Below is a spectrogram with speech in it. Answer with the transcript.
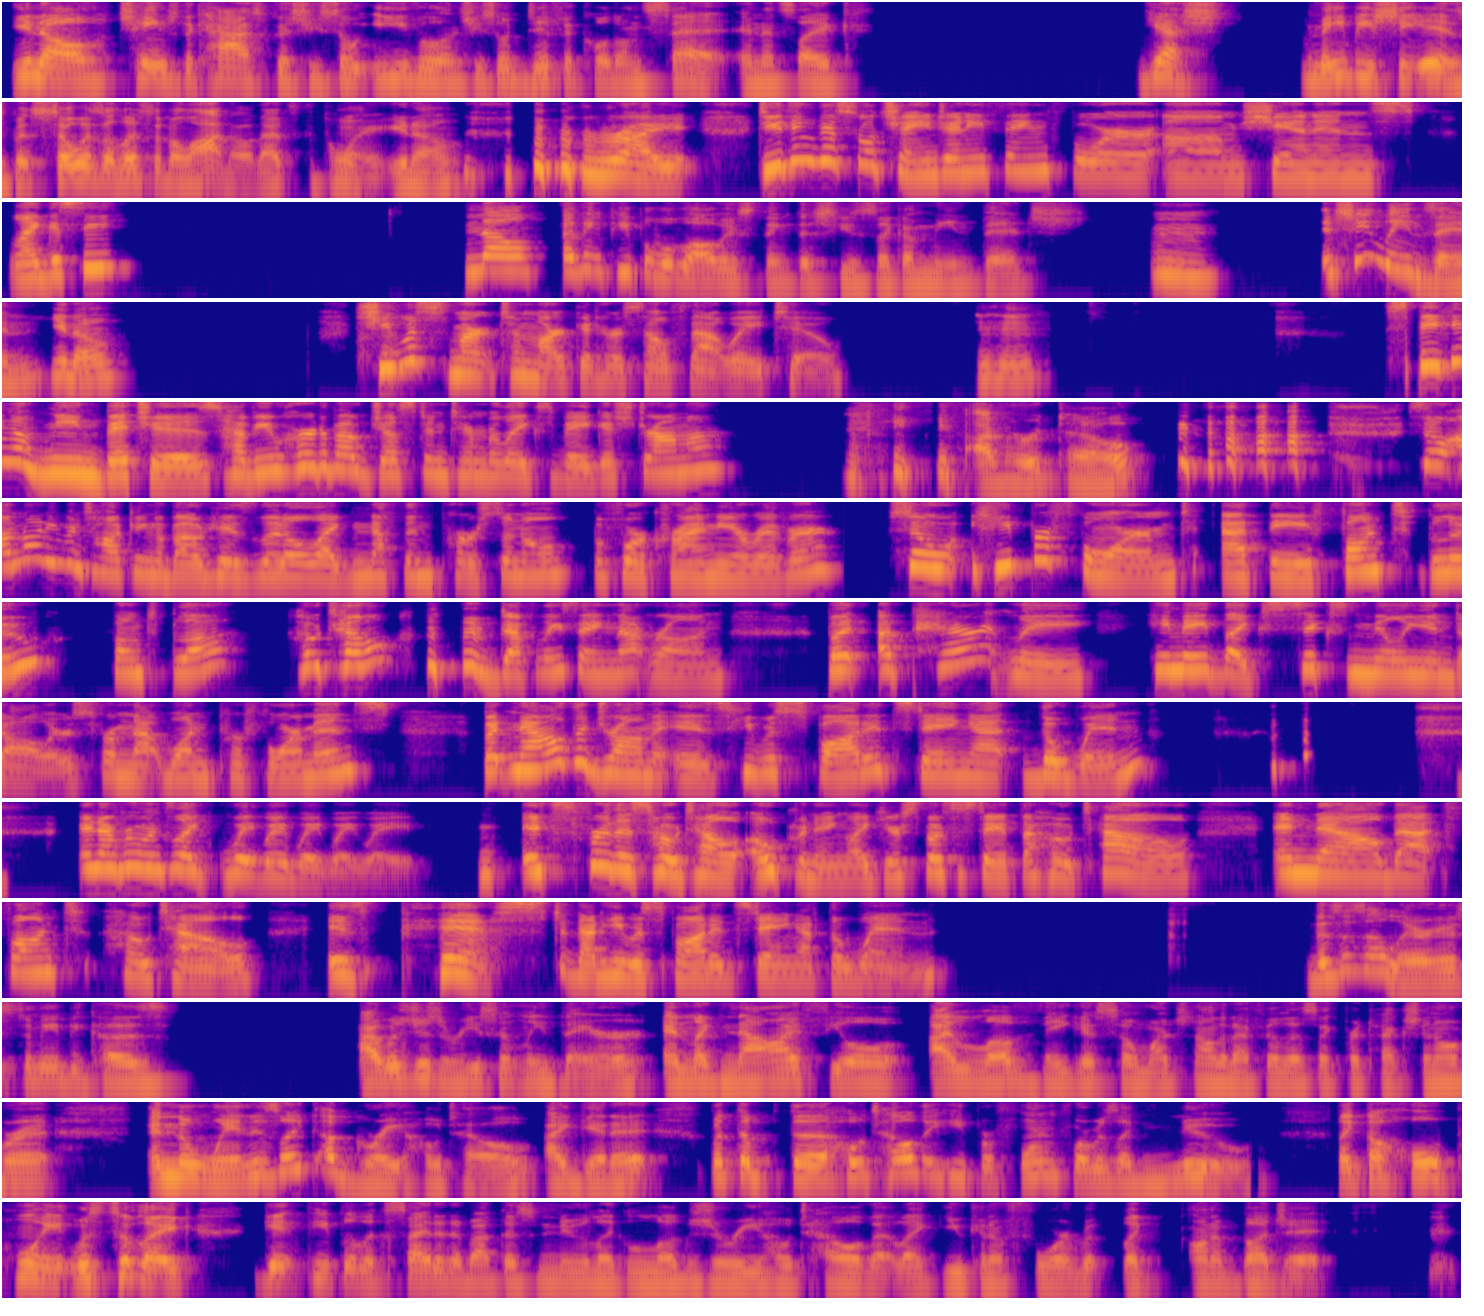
you know change the cast because she's so evil and she's so difficult on set and it's like yes maybe she is but so is alyssa milano that's the point you know right do you think this will change anything for um shannen's legacy no i think people will always think that she's like a mean bitch mm. and she leans in you know she was smart to market herself that way too. Mm-hmm. Speaking of mean bitches, have you heard about Justin Timberlake's Vegas drama? I've heard tell. so I'm not even talking about his little like nothing personal before Cry Me a River. So he performed at the Fontainebleau, Fontainebleau Hotel. I'm definitely saying that wrong. But apparently, he made like $6 million from that one performance. But now the drama is he was spotted staying at the Wynn. and everyone's like, wait, wait, wait, wait, wait. It's for this hotel opening. Like, you're supposed to stay at the hotel. And now that Font Hotel is pissed that he was spotted staying at the Wynn. This is hilarious to me because I was just recently there and like now I feel I love Vegas so much now that I feel this like protection over it. And the Wynn is like a great hotel. I get it. But the the hotel that he performed for was like new. Like the whole point was to like get people excited about this new like luxury hotel that like you can afford like on a budget.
